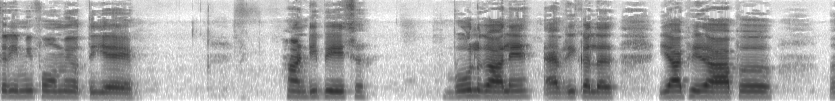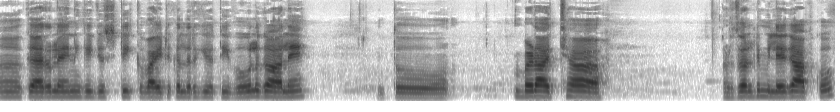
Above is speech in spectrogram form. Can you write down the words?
क्रीमी फॉर्म में होती है, हांडी बेस वो लगा लें एवरी कलर। या फिर आप कैरोलाइन की जो स्टिक वाइट कलर की होती है वो लगा लें तो बड़ा अच्छा रिज़ल्ट मिलेगा आपको।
